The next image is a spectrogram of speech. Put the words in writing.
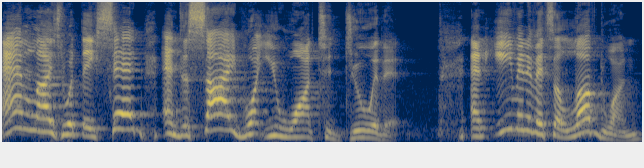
analyze what they said, and decide what you want to do with it. And even if it's a loved one,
